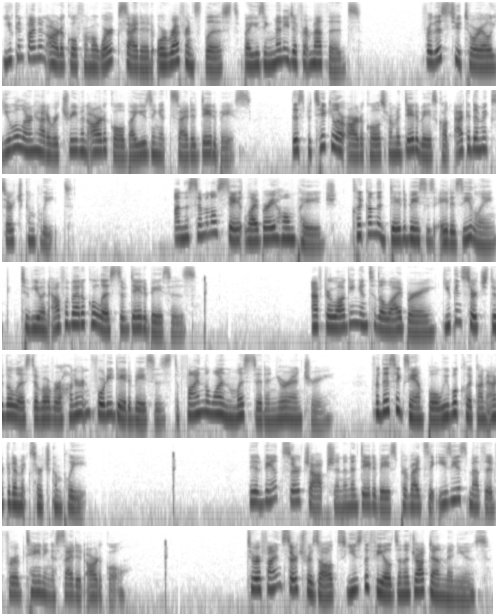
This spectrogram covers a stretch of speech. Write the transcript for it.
You can find an article from a works cited or reference list by using many different methods. For this tutorial, you will learn how to retrieve an article by using its cited database. This particular article is from a database called Academic Search Complete. On the Seminole State Library homepage, click on the Databases A to Z link to view an alphabetical list of databases. After logging into the library, you can search through the list of over 140 databases to find the one listed in your entry. For this example, we will click on Academic Search Complete. The Advanced Search option in a database provides the easiest method for obtaining a cited article. To refine search results, use the fields in the drop-down menus.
